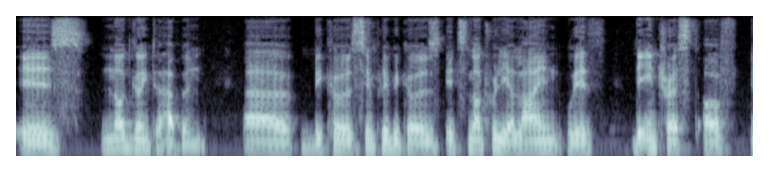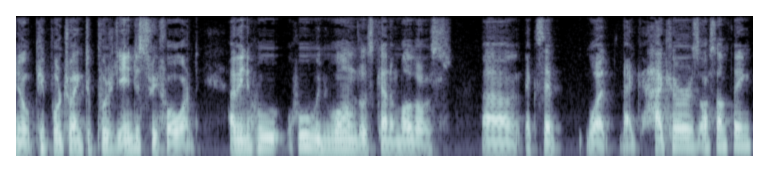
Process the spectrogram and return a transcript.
is not going to happen uh, because simply because it's not really aligned with the interest of, you know, people trying to push the industry forward. I mean, who, who would want those kind of models uh, except what, like hackers or something?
